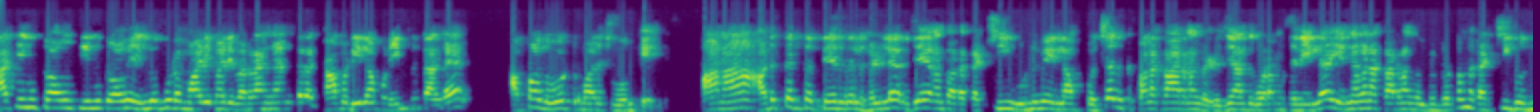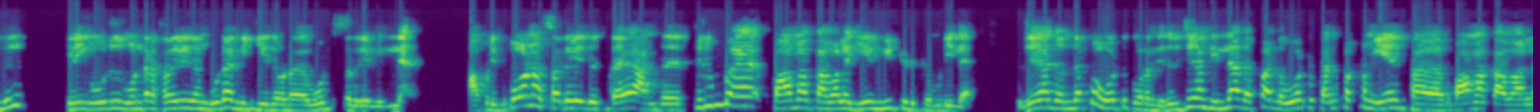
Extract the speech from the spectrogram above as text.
அதிமுகவும் திமுகவும் எங்க கூட மாறி மாறி வர்றாங்கன்ற காமெடி எல்லாம் பண்ணிட்டு இருக்காங்க. அப்ப அந்த ஓட்டு மாறிச்சு ஓகே ஆனா அடுத்தடுத்த தேர்தல்கள்ல விஜயகாந்தோட கட்சி ஒண்ணுமே இல்லாம போச்சு. அதுக்கு பல காரணங்கள். விஜயகாந்த் உடம்பு சரியில்லை. என்ன வேணா காரணங்கள் சொல்லிட்டு அந்த கட்சிக்கு வந்து இன்னைக்கு ஒரு ஒன்றரை சதவீதம் கூட இன்னைக்கு இதோட ஓட்டு சதவீதம் இல்ல. அப்படி போன சதவீதத்தை அந்த திரும்ப பாமகவால ஏன் மீட்டெடுக்க முடியல? விஜயகாந்த் வந்தப்ப ஓட்டு குறைஞ்சது. விஜயகாந்த் இல்லாதப்ப அந்த ஓட்டு தன் பக்கம் ஏன் பாமகவால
